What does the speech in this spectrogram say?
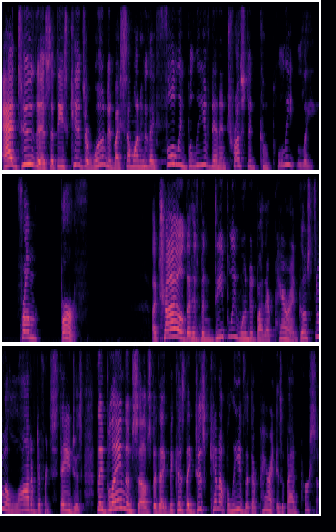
Add to this that these kids are wounded by someone who they fully believed in and trusted completely from birth. A child that has been deeply wounded by their parent goes through a lot of different stages. They blame themselves but they, because they just cannot believe that their parent is a bad person.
